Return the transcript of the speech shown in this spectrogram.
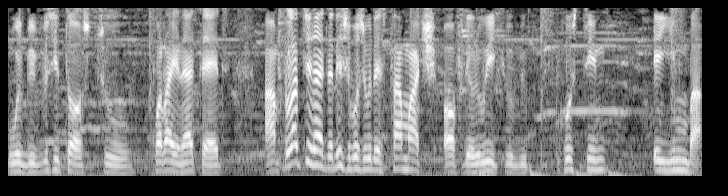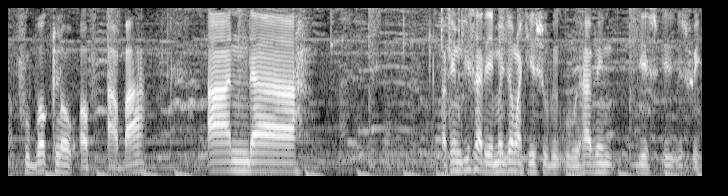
will be visitors to Kwara United. And Plateau United, this is supposed to be the star match of the week, we will be hosting Enyimba Football Club of Aba. And uh, I think these are the major matches we'll be, we'll be having this this week.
